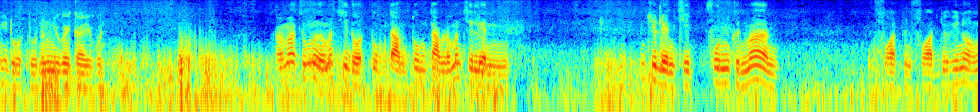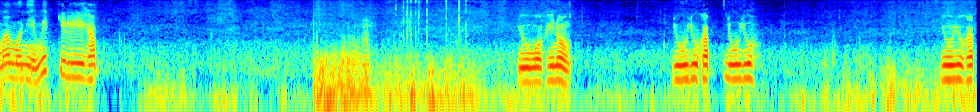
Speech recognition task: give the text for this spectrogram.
มีโดดตัวนึงอยู่ไกลๆคุณามาทุกมือมันสีโดดตุ่มต่ำตุ่มต่ำแล้วมันสีเลียนมันสีเลียนขีดฝุ่นขึ้นมาเป็นฟอดเป็นฟอดอยู่พี่น้องมาเมื่อนี้มิดจิลีครับอยู่บ่พี่น้องอยู่อยู่ครับอยู่อยู่อยู่อยู่ครับ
